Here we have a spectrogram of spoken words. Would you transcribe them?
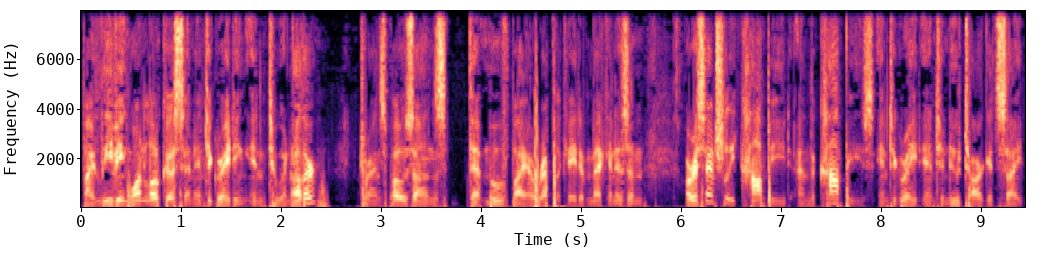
by leaving one locus and integrating into another. Transposons that move by a replicative mechanism are essentially copied and the copies integrate into new target site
